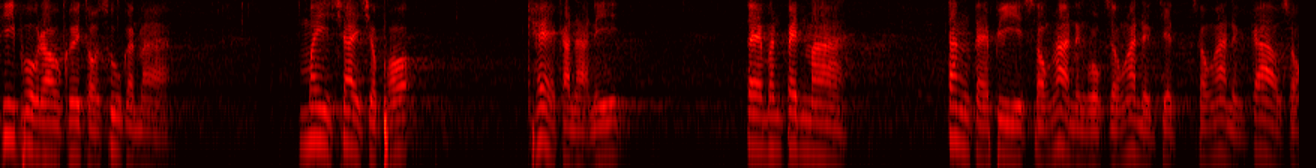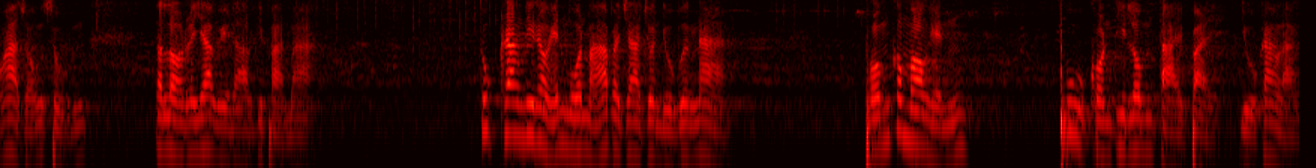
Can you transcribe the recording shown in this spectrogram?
ที่พวกเราเคยต่อสู้กันมา ไม่ใช่เฉพาะแค่ขณะนี้ แต่มันเป็นมาตั้งแต่ปี 2516 2517 2519 2520 ตลอดระยะเวลาที่ผ่านมา ทุกครั้งที่เราเห็นมวลมหาประชาชนอยู่เบื้องหน้า ผมก็มองเห็นผู้คนที่ล้มตายไปอยู่ข้างหลัง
